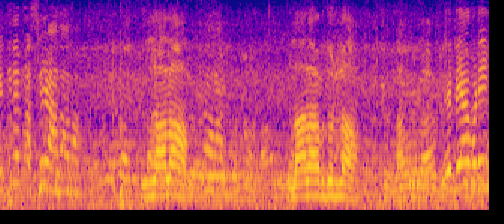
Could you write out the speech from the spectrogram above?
ਇਤਨੇ ਪਾਸੇ ਆ ਲਾ ਵਾ ਲਾਲਾ। ਲਾਲਾ ਅਬਦੁੱਲਾ। ਇਹ ਵਿਆਹ ਬੜੀ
